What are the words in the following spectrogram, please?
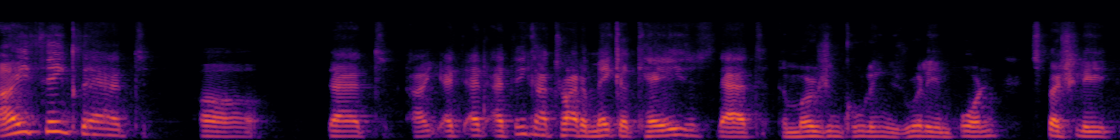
I think that uh, that I, I I- think I try to make a case that immersion cooling is really important, especially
